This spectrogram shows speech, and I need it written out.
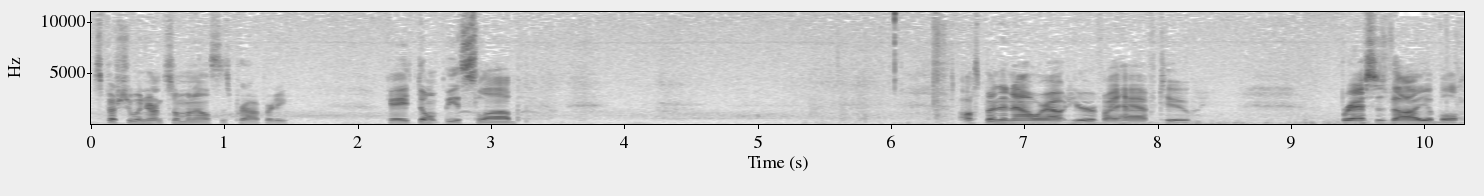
especially when you're on someone else's property. Okay, don't be a slob. I'll spend an hour out here if I have to. Brass is valuable,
